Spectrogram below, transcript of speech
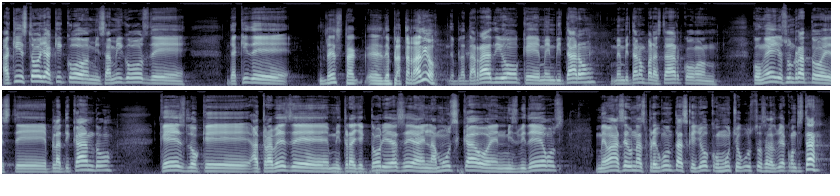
Aquí estoy, aquí con mis amigos de, de aquí de... De esta, eh, de Plata Radio. De Plata Radio, que me invitaron, me invitaron para estar con, con ellos un rato este, platicando qué es lo que a través de mi trayectoria, ya sea en la música o en mis videos, me van a hacer unas preguntas que yo con mucho gusto se las voy a contestar.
